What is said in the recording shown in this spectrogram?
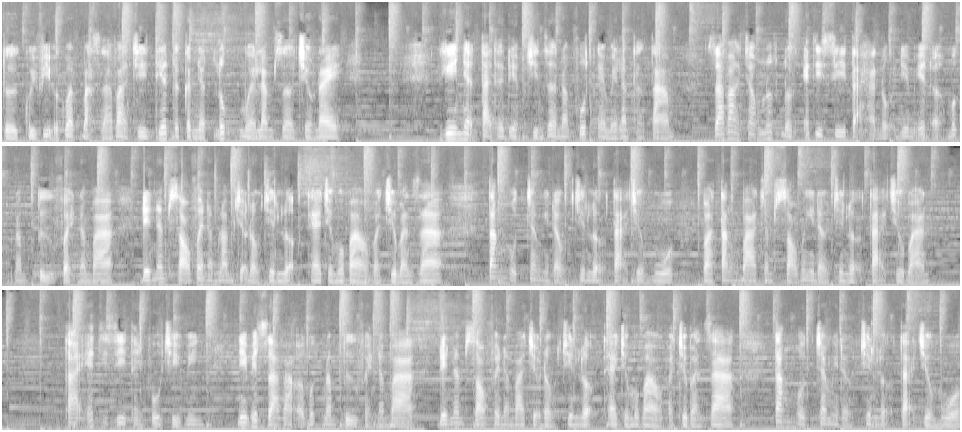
tới quý vị và các bạn bảng giá vàng chi tiết được cập nhật lúc 15 giờ chiều nay. Ghi nhận tại thời điểm 9 giờ 5 phút ngày 15 tháng 8, giá vàng trong nước được SJC tại Hà Nội niêm yết ở mức 54,53 đến 56,55 triệu đồng trên lượng theo chiều mua vào và chiều bán ra, tăng 100.000 đồng trên lượng tại chiều mua và tăng 360.000 đồng trên lượng tại chiều bán. Tại SJC thành phố Hồ Chí Minh, niêm yết giá vàng ở mức 54,53 đến 56,53 triệu đồng trên lượng theo chiều mua vào và chiều bán ra, tăng 100.000 đồng trên lượng tại chiều mua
